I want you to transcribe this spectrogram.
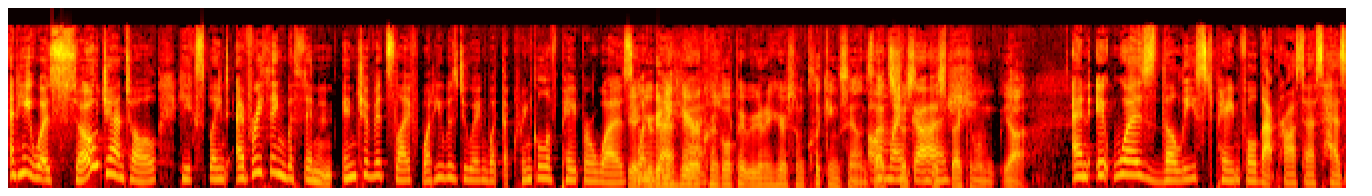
And he was so gentle. He explained everything within an inch of its life, what he was doing, what the crinkle of paper was. Yeah, when you're going to the- hear a crinkle of paper. You're going to hear some clicking sounds. Oh That's my just gosh. the speculum. Yeah. And it was the least painful that process has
